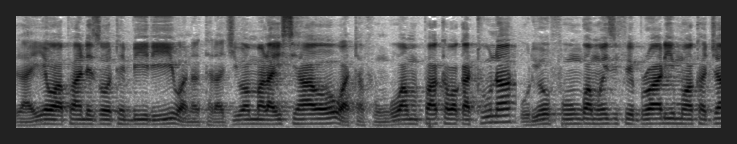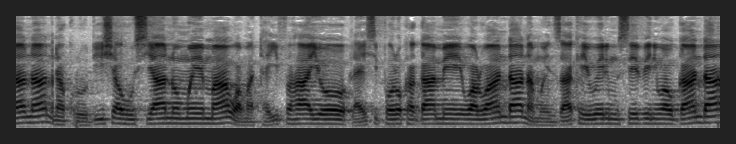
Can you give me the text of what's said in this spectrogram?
Raia wa pande zote mbili wanatarajiwa maraisi hao watafungua mpaka wa katuna uliofungwa mwezi Februari mwaka jana na kurudisha uhusiano mwema wa mataifa hayo. Rais Paul Kagame wa Rwanda na mwenzake Yoweri Museveni wa Uganda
